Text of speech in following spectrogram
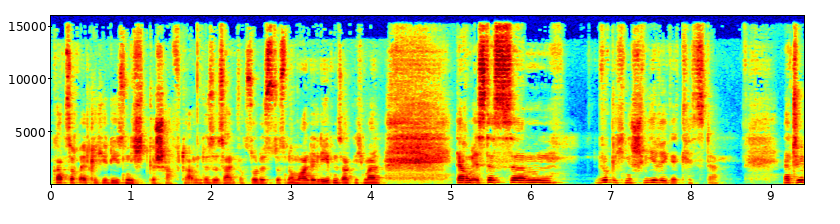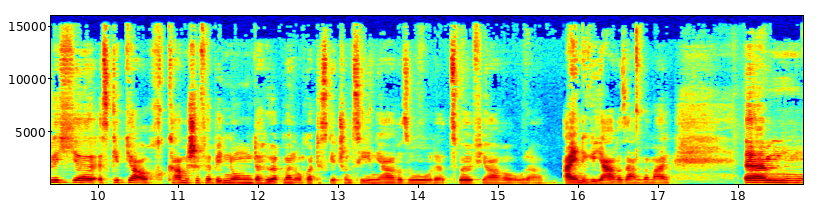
gab es auch etliche, die es nicht geschafft haben. Das ist einfach so, das ist das normale Leben, sag ich mal. Darum ist das ähm, wirklich eine schwierige Kiste. Natürlich, äh, es gibt ja auch karmische Verbindungen, da hört man, oh Gott, das geht schon zehn Jahre so oder zwölf Jahre oder einige Jahre, sagen wir mal. Ähm,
